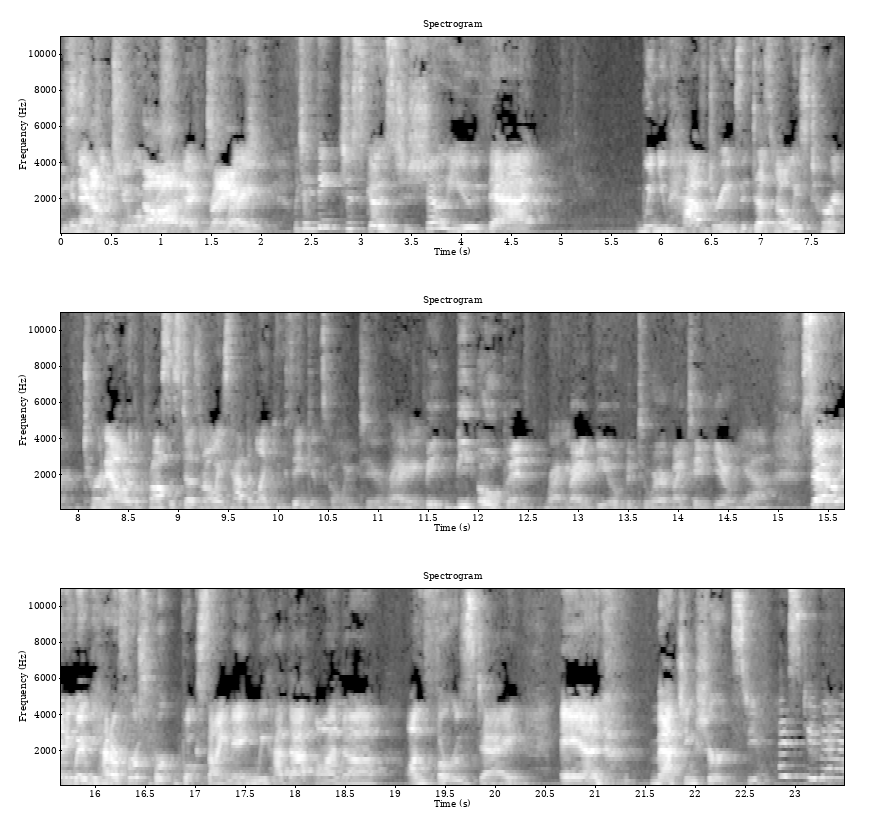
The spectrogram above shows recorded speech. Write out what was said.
This is not connected to you a thought. product, Right. Which I think just goes to show you that when you have dreams, it doesn't always turn turn out, or the process doesn't always happen like you think it's going to, right? Be, be open. Right. Right. Be open to where it might take you. Yeah. So anyway, we had our first book book signing. We had that on uh, on Thursday, and matching shirts. Do Steve, hi Steven.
